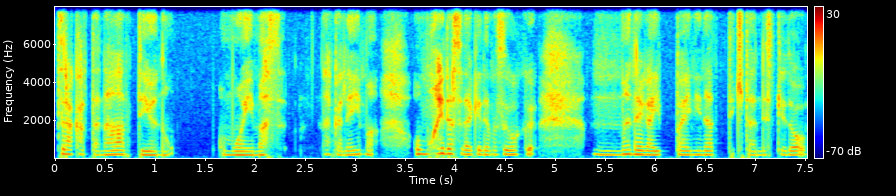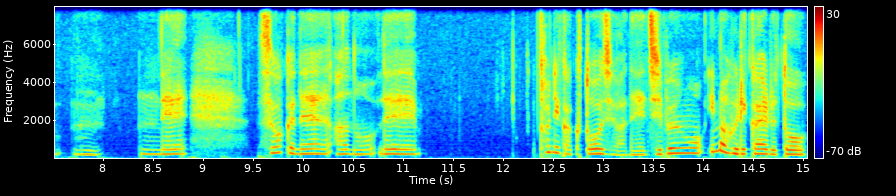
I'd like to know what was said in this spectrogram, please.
辛かったなっていうのを思います。なんかね、今思い出すだけでもすごく、うん、胸がいっぱいになってきたんですけど、うん。で、すごくね、あの、で、とにかく当時はね、自分を、今振り返ると、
